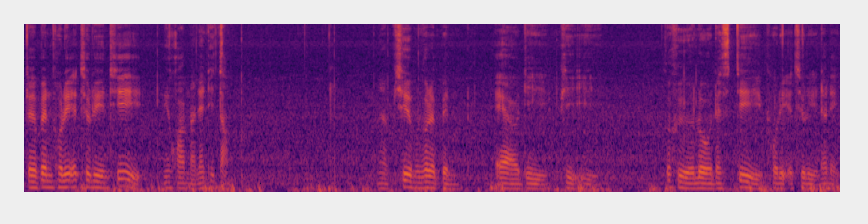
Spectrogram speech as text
แต่เป็นโพลีเอทิลีนที่มีความหนาแน่นที่ต่ำนะครับชื่อมันก็เลยเป็น LDPE ก็คือ low density polyethylene นั่นเอง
